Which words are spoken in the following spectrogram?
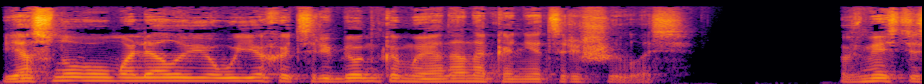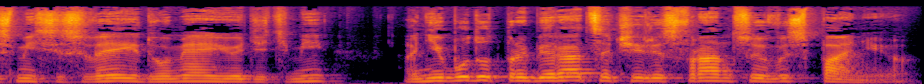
Я снова умолял ее уехать с ребенком, и она, наконец, решилась. Вместе с миссис Вэй и двумя ее детьми они будут пробираться через Францию в Испанию.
